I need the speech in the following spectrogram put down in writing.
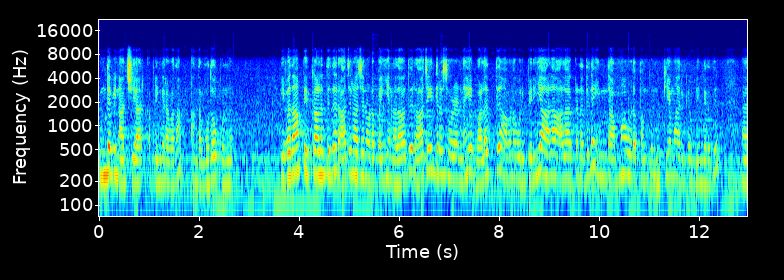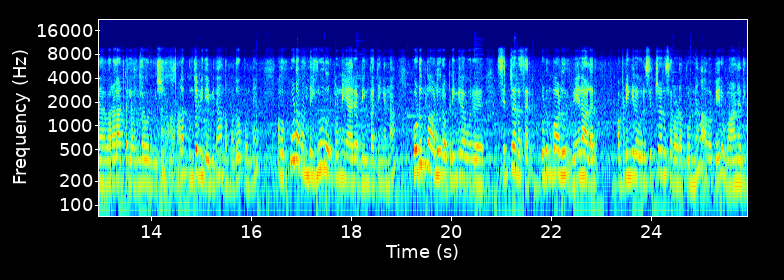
குந்தவி நாச்சியார் அப்படிங்கிறவ தான் அந்த முத பொண்ணு. இவ தான் பிற்காலத்தில் ராஜராஜனோட பையன். அதாவது ராஜேந்திர சோழனை வளர்த்து அவனை ஒரு பெரிய ஆளாக ஆளாக்குனதில் இந்த அம்மாவோட பங்கு முக்கியமாக இருக்குது அப்படிங்கிறது வரலாற்றில் உள்ள ஒரு விஷயம். அதனால் குந்தவி தேவி தான் அந்த முத பொண்ணு. அவள் கூட வந்த இன்னொரு ஒரு பொண்ணு யார் அப்படின்னு பார்த்தீங்கன்னா கொடும்பாளூர் அப்படிங்கிற ஒரு சிற்றரசர் கொடும்பாளூர் வேளாளர் அப்படிங்கிற ஒரு சிற்றரசரோட பொண்ணு. அவள் பேர் வானதி.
